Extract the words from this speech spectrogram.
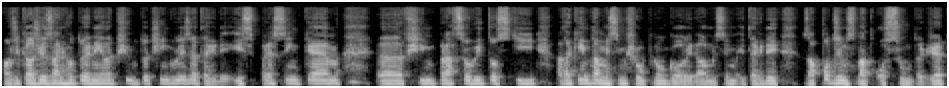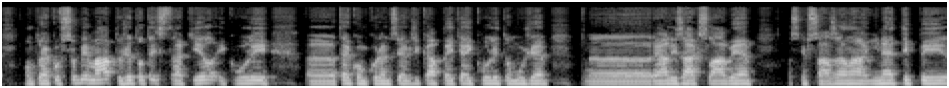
a on říkal, že za něho to je nejlepší útočník v lize tehdy, i s pressingem, eh, vším pracovitostí a tak jim tam, myslím, šoupnul góly, dal, myslím, i tehdy za podzim snad 8, takže on to jako v sobě má, to, že to teď ztratil i kvůli uh, té konkurenci, jak říká Péťa, i kvůli tomu, že realizák Slávě vlastně vsázel na jiné typy,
